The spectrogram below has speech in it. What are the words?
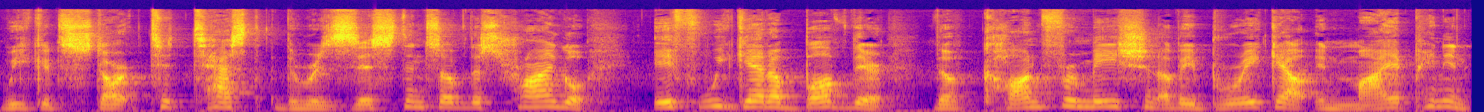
we could start to test the resistance of this triangle. If we get above there, the confirmation of a breakout, in my opinion,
